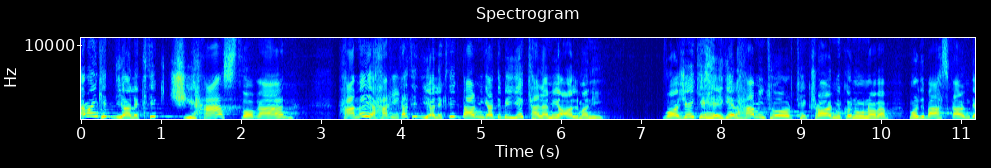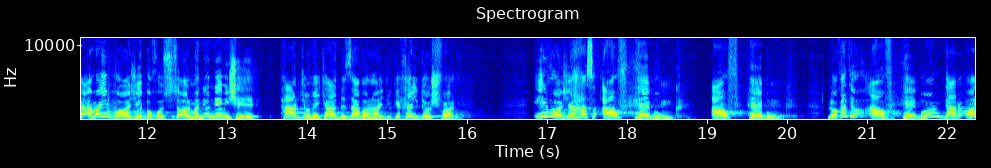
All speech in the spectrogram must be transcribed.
اما اینکه دیالکتیک چی هست واقعا همه حقیقت دیالکتیک برمیگرده به یک کلمه آلمانی. واژه‌ای که هگل همینطور تکرار می‌کنه اونا و مورد بحث قرار میده. اما این واژه به خصوص آلمانی نمیشه ترجمه کرد به زبانهای دیگه. خیلی دشواره. این واژه هست auf Hebung auf Hebung لغت auf Hebung در آن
